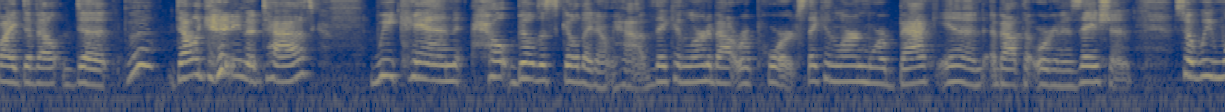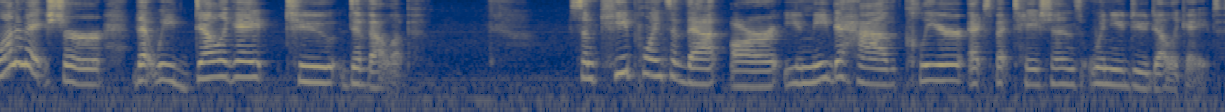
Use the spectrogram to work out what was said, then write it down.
by develop, de, delegating a task, we can help build a skill they don't have. They can learn about reports. They can learn more back end about the organization. So we want to make sure that we delegate to develop. Some key points of that are you need to have clear expectations when you do delegate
